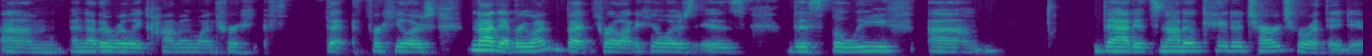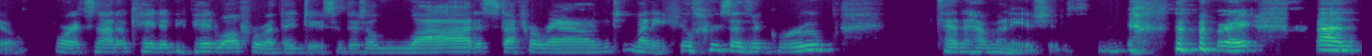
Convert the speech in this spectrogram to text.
um another really common one for that for healers not everyone but for a lot of healers is this belief um that it's not okay to charge for what they do or it's not okay to be paid well for what they do. So there's a lot of stuff around money. Healers as a group tend to have money issues right um,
